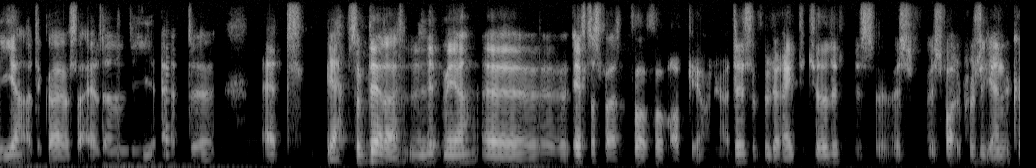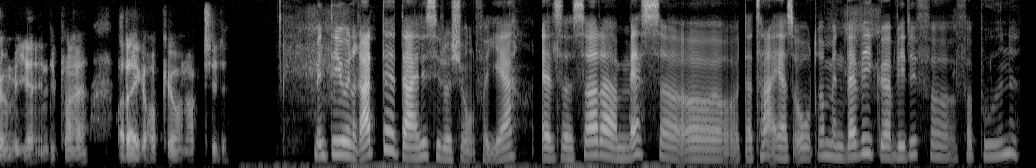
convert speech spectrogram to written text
mere, og det gør jo så alt andet lige, at, øh, at ja, så bliver der lidt mere øh, efterspørgsel på at få opgaverne. Og det er selvfølgelig rigtig kedeligt, hvis, hvis, hvis folk pludselig gerne vil køre mere, end de plejer, og der ikke er opgaver nok til det. Men det er jo en ret øh, dejlig situation for jer. Altså, så er der masser, og der tager jeres ordre, men hvad vil I gøre ved det for, for budene?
